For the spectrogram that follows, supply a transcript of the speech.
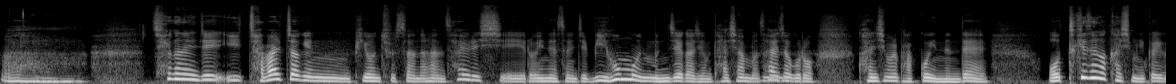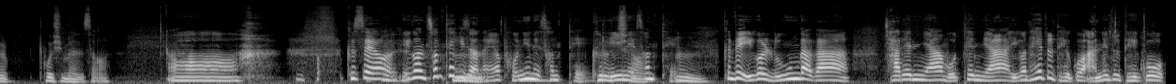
아, 최근에 이제 이 자발적인 비혼 출산을 한 사유리 씨로 인해서 이제 미혼모 문제가 지금 다시 한번 음. 사회적으로 음. 관심을 받고 있는데 어떻게 생각하십니까? 이걸 보시면서. 어, 글쎄요. 이건 선택이잖아요. 음. 본인의 선택. 그렇죠. 개인의 선택. 음. 근데 이걸 누군가가 잘했냐, 못했냐, 이건 해도 되고, 안 해도 되고,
